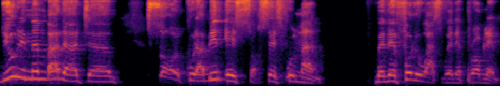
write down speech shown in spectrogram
Do you remember that uh, Saul could have been a successful man, but the followers were the problem.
